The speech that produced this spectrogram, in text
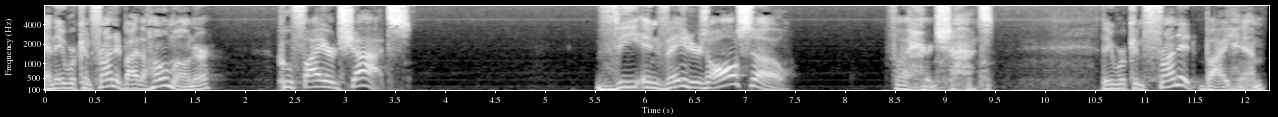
and they were confronted by the homeowner who fired shots. The invaders also fired shots. They were confronted by him.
